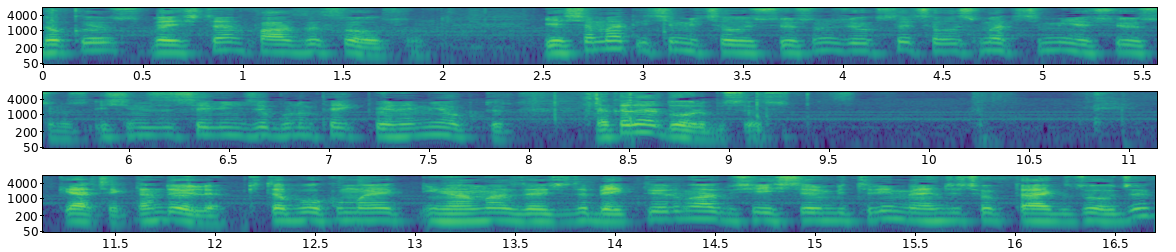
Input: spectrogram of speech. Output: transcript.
9 5'ten fazlası olsun. Yaşamak için mi çalışıyorsunuz yoksa çalışmak için mi yaşıyorsunuz? İşinizi sevince bunun pek bir önemi yoktur. Ne kadar doğru bir söz. Gerçekten de öyle. Kitabı okumaya inanılmaz derecede bekliyorum. Az bir şey işlerimi bitireyim. Bence çok daha güzel olacak.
